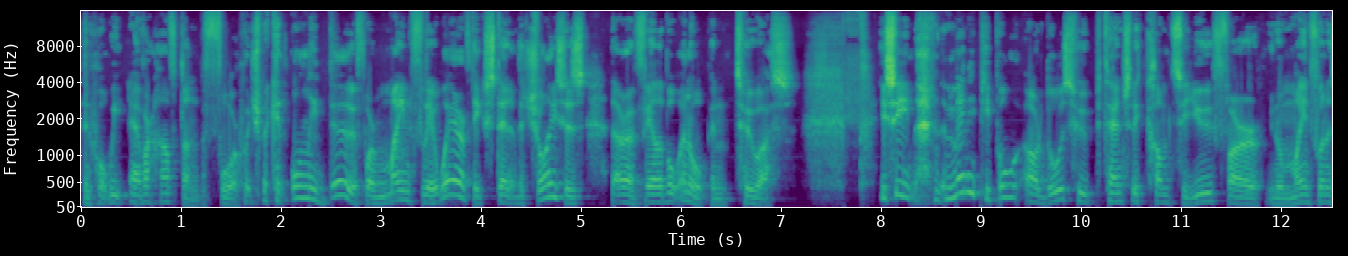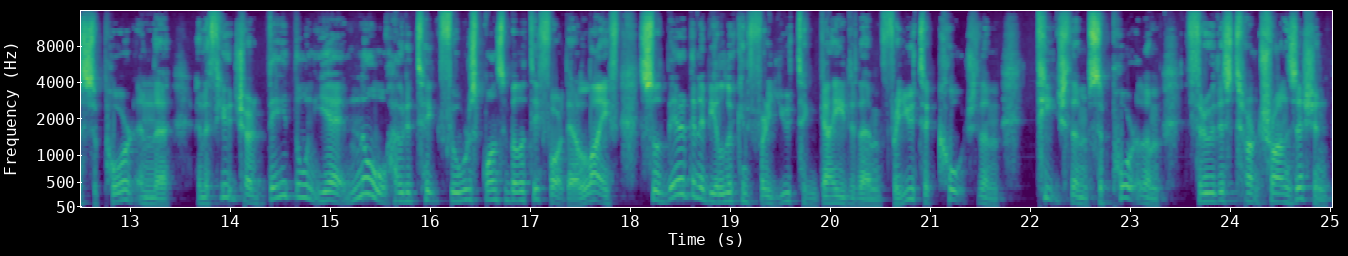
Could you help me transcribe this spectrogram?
than what we ever have done before, which we can only do if we're mindfully aware of the extent of the choices that are available and open to us. You see, many people are those who potentially come to you for you know mindfulness support in the in the future. They don't yet know how to take full responsibility for their life, so they're going to be looking for you to guide them, for you to coach them, teach them, support them through this transition.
